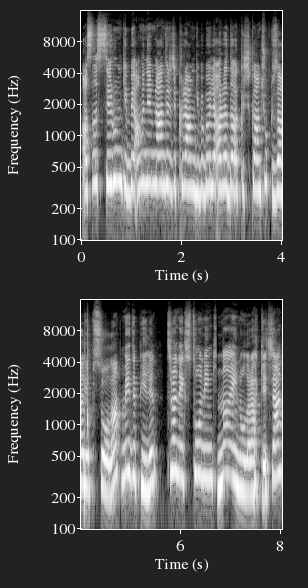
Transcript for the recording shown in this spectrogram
Aslında serum gibi ama nemlendirici krem gibi böyle arada akışkan çok güzel yapısı olan Medipil'in Tranex Toning 9 olarak geçen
